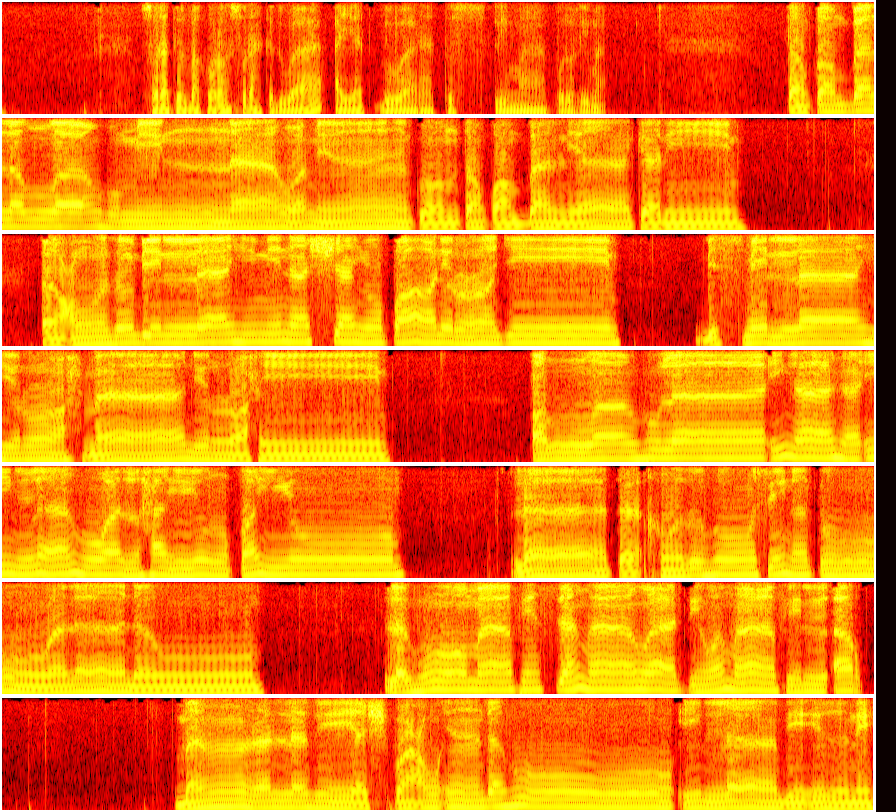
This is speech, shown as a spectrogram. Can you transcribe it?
Suratul Baqarah surah kedua ayat 255. تقبل الله منا ومنكم تقبل يا كريم أعوذ بالله من الشيطان الرجيم بسم الله الرحمن الرحيم الله لا إله إلا هو الحي القيوم. لا تأخذه سنة ولا نوم. له ما في السماوات وما في الأرض. من الذي يشفع عنده إلا بإذنه.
